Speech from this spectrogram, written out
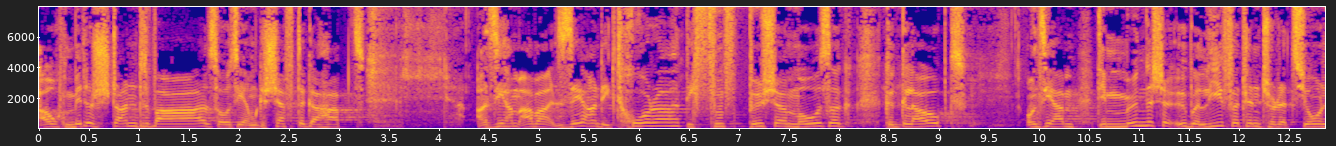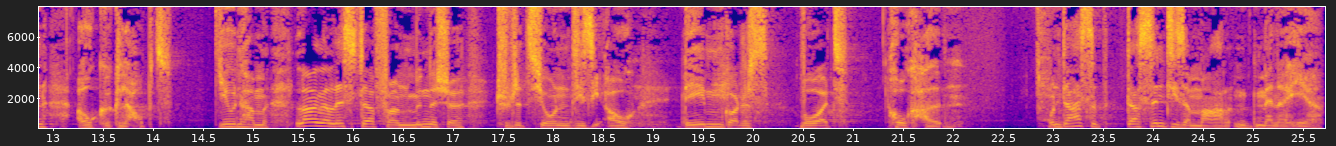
auch Mittelstand war, so sie haben Geschäfte gehabt. Sie haben aber sehr an die Tora, die fünf Bücher Mose geglaubt und sie haben die mündliche überlieferten Tradition auch geglaubt. Die Juden haben lange Liste von mündischen Traditionen, die sie auch neben Gottes Wort hochhalten. Und das, das sind diese Männer hier.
